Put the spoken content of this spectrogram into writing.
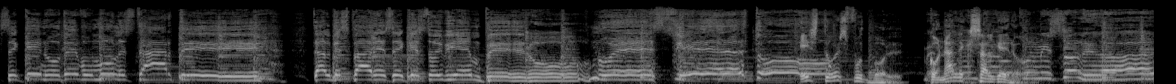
Sé que no debo molestarte. Tal vez parece que estoy bien, pero no es cierto. Esto es fútbol con Alex Salguero. Con mi soledad,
